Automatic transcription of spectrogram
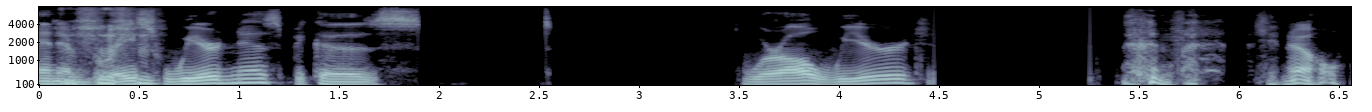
and embrace weirdness because we're all weird. you know,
